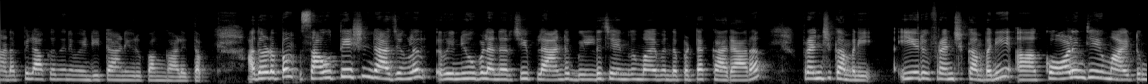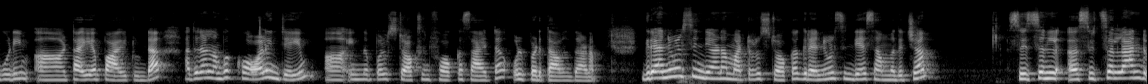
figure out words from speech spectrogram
നടപ്പിലാക്കുന്നതിന് വേണ്ടിയിട്ടാണ് ഈ ഒരു പങ്കാളിത്തം. അതോടൊപ്പം സൗത്ത് ഏഷ്യൻ രാജ്യങ്ങളിൽ റിന്യൂവബിൾ എനർജി പ്ലാന്റ് ബിൽഡ് ചെയ്യുന്നതുമായി ബന്ധപ്പെട്ട കരാറ് ഫ്രഞ്ച് കമ്പനി ഈ ഒരു ഫ്രഞ്ച് കമ്പനി കോൾ ഇന്ത്യയുമായിട്ടും കൂടി ടൈപ്പ് ആയിട്ടുണ്ട്. അതിനാൽ നമുക്ക് കോൾ ഇന്ത്യയും ഇന്നിപ്പോൾ സ്റ്റോക്സ് ഇൻ ഫോക്കസ് ആയിട്ട് ഉൾപ്പെടുത്താവുന്നതാണ്. ഗ്രാനുവൽസ് ഇന്ത്യയാണ് മറ്റൊരു സ്റ്റോക്ക് ഗ്രാനുവൽസ് ഇന്ത്യയെ സംബന്ധിച്ച് സ്വിറ്റ്സർലാൻഡ് സ്വിറ്റ്സർലാൻഡ്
